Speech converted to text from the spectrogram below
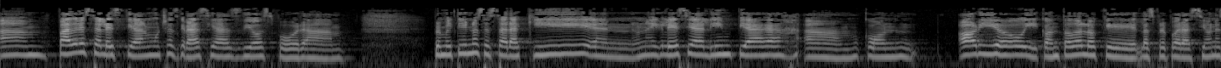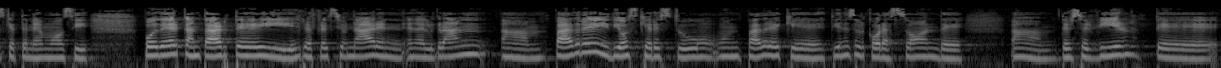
Um, Padre Celestial, muchas gracias Dios por um, permitirnos estar aquí en una iglesia limpia um, con audio y con todo lo que las preparaciones que tenemos y poder cantarte y reflexionar en, el gran Padre y Dios que eres tú, un Padre que tienes el corazón de, de servir, de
